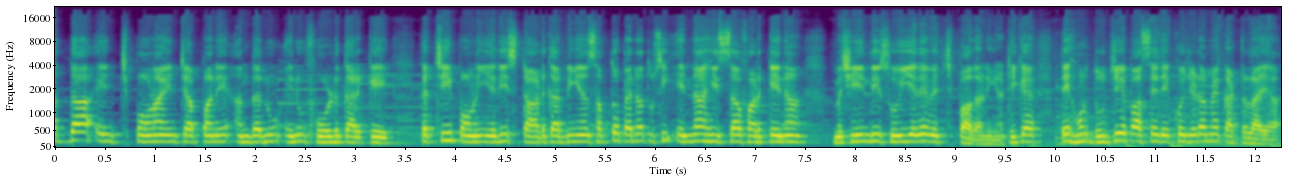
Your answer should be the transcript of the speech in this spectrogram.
ਅੱਧਾ ਇੰਚ, ਪੌਣਾ ਇੰਚ ਆਪਾਂ ਨੇ ਅੰਦਰ ਨੂੰ ਇਹਨੂੰ ਫੋਲਡ ਕਰਕੇ ਕੱਚੀ ਪਾਉਣੀ ਇਹਦੀ ਸਟਾਰਟ ਕਰਨੀ ਆ। ਸਭ ਤੋਂ ਪਹਿਲਾਂ ਤੁਸੀਂ ਇੰਨਾ ਹਿੱਸਾ ਫੜ ਕੇ ਨਾ ਮਸ਼ੀਨ ਦੀ ਸੂਈ ਇਹਦੇ ਵਿੱਚ ਪਾ ਦੇਣੀ ਆ, ਠੀਕ ਹੈ? ਤੇ ਹੁਣ ਦੂਜੇ ਪਾਸੇ ਦੇਖੋ ਜਿਹੜਾ ਮੈਂ ਕੱਟ ਲਾਇਆ।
